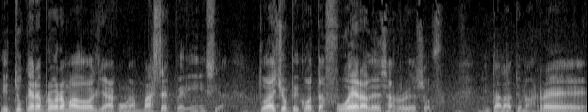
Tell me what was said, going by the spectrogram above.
y tú que eres programador ya con base experiencia tú has hecho picota fuera de desarrollo de software instalate una red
